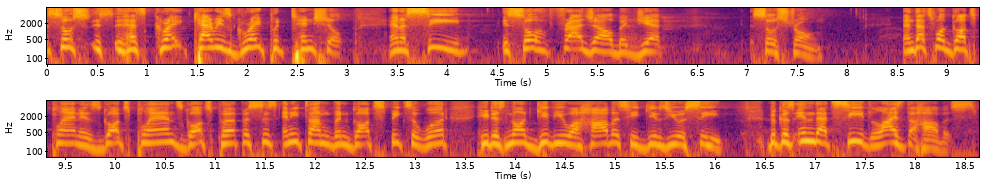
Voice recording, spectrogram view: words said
so it has great, carries great potential. And a seed is so fragile, but yet so strong. And that's what God's plan is. God's plans, God's purposes. Anytime when God speaks a word, He does not give you a harvest, He gives you a seed. Because in that seed lies the harvest.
